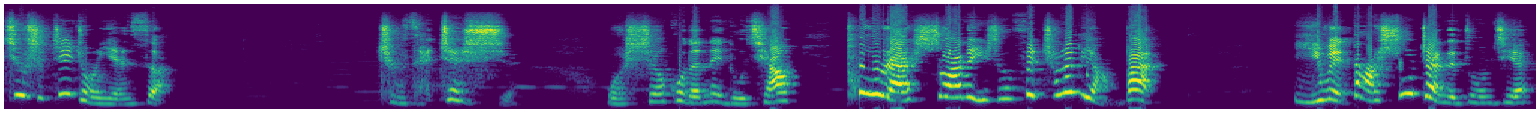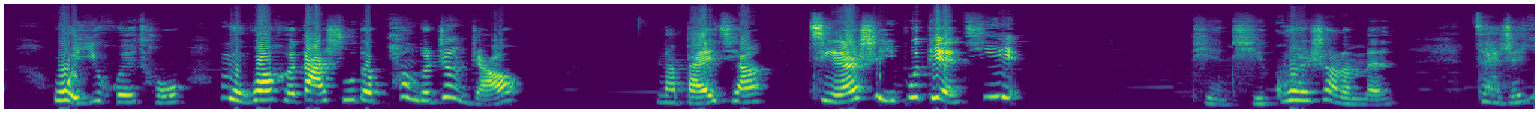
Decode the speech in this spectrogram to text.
就是这种颜色。就在这时，我身后的那堵墙突然“唰”的一声分成了两半，一位大叔站在中间。我一回头，目光和大叔的碰个正着。那白墙竟然是一部电梯。电梯关上了门，载着一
